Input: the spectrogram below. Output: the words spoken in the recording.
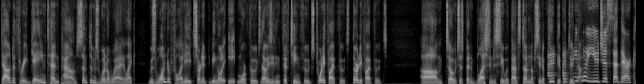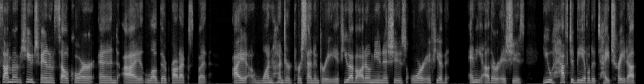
down to three, gained 10 pounds, symptoms went away. Like it was wonderful. And he started being able to eat more foods. Now he's eating 15 foods, 25 foods, 35 foods. Um, so it's just been a blessing to see what that's done. And I've seen a few I, people I do think that. what you just said there, because I'm a huge fan of Cellcore and I love their products, but I 100% agree. If you have autoimmune issues or if you have any other issues, you have to be able to titrate up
